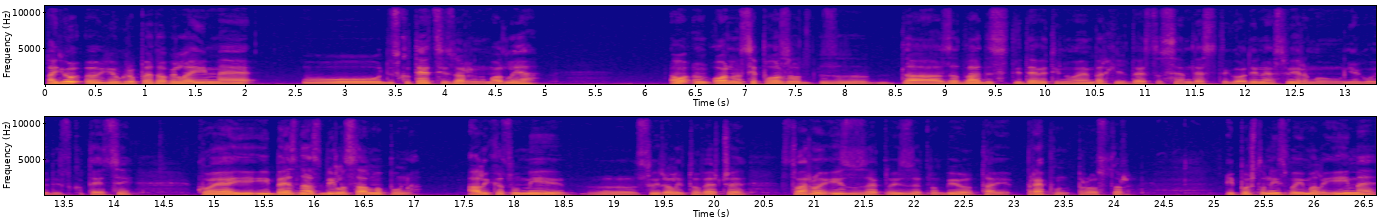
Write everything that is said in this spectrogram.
Pa Ju, e, Ju grupa je dobila ime u diskoteci Zorana Modlija. On, on nas je pozvao da za 29. novembar 1970. godine sviramo u njegovoj diskoteci, koja je i bez nas bila stalno puna. Ali kad smo mi uh, svirali to veče, stvarno je izuzetno, izuzetno bio taj prepun prostor. I pošto nismo imali ime,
